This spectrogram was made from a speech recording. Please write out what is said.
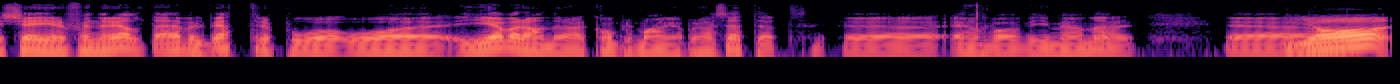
tjejer generellt är väl bättre på att ge varandra komplimanger på det här sättet eh, än vad vi menar. Eh, Ja,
